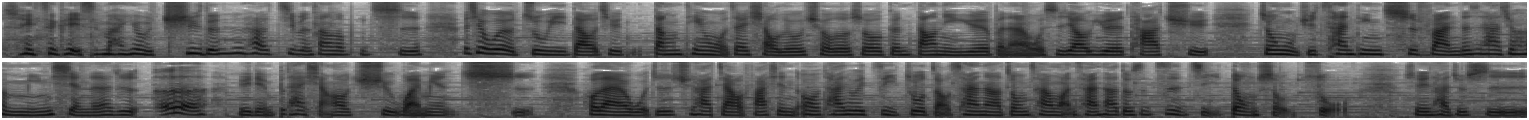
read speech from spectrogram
所以这个也是蛮有趣的，他基本上都不吃，而且我有注意到，就当天我在小琉球的时候跟当你约，本来我是要约他去中午去餐厅吃饭，但是他就很明显的，他就是呃有点不太想要去外面吃。后来我就是去他家，我发现哦，他就会自己做早餐啊、中餐、晚餐，他都是自己动手做，所以他就是。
